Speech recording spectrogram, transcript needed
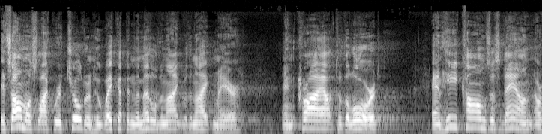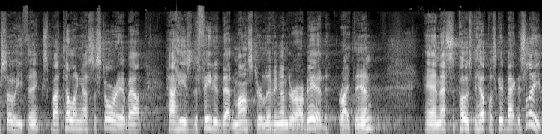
It's almost like we're children who wake up in the middle of the night with a nightmare and cry out to the Lord and he calms us down, or so he thinks, by telling us a story about how he's defeated that monster living under our bed right then. And that's supposed to help us get back to sleep.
